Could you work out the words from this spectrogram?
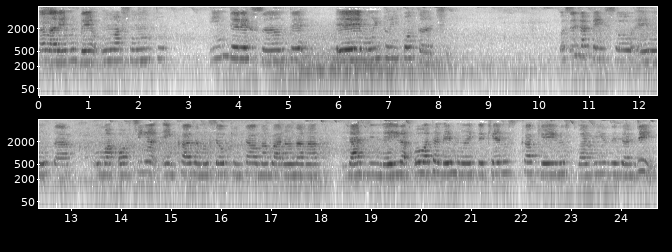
falaremos de um assunto interessante e muito importante. Você já pensou em montar uma hortinha em casa, no seu quintal, na varanda, na jardineira ou até mesmo em pequenos caqueiros vazios de jardim?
